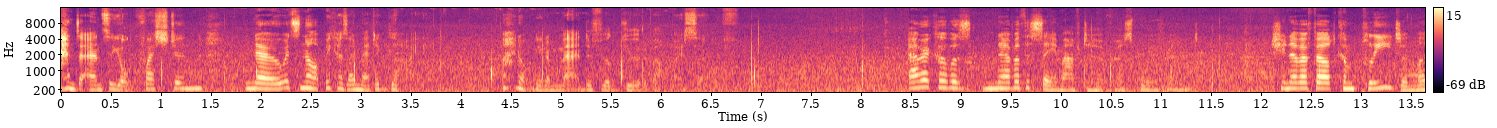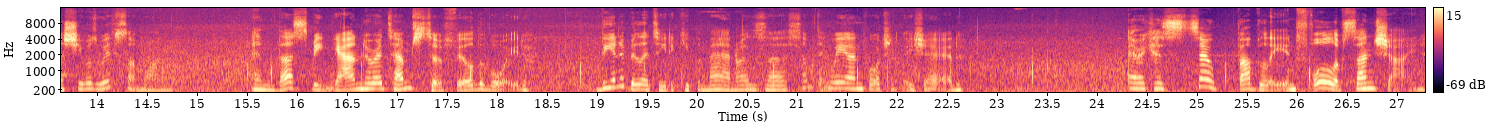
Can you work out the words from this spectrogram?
And to answer your question, no, it's not because I met a guy. I don't need a man to feel good about myself. Erika was never the same after her first boyfriend. She never felt complete unless she was with someone, and thus began her attempts to fill the void. The inability to keep a man was uh, something we unfortunately shared. Erika's so bubbly and full of sunshine.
